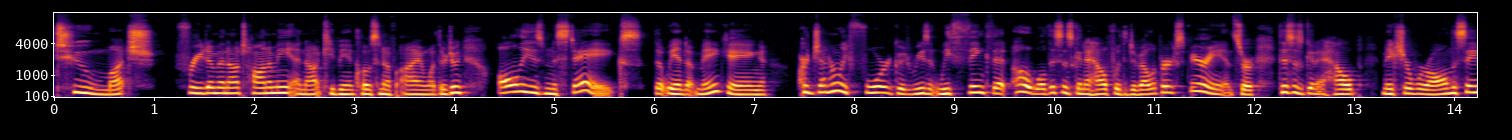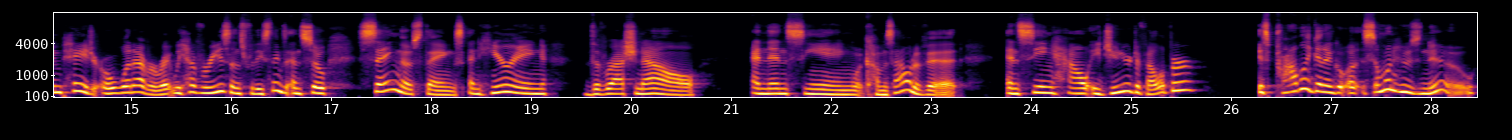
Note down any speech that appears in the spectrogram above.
too much freedom and autonomy and not keeping a close enough eye on what they're doing. All these mistakes that we end up making are generally for good reason. We think that, oh, well, this is going to help with developer experience, or this is going to help make sure we're all on the same page, or whatever, right? We have reasons for these things. And so saying those things and hearing the rationale and then seeing what comes out of it and seeing how a junior developer is probably going to go, uh, someone who's new,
